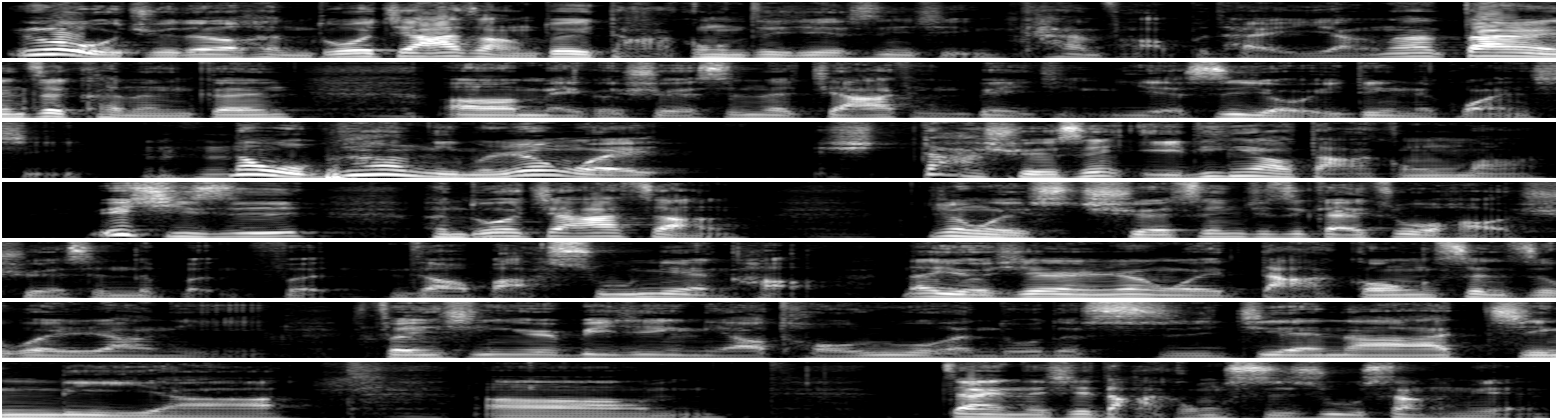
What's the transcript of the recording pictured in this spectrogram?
因为我觉得很多家长对打工这件事情看法不太一样。那当然，这可能跟呃每个学生的家庭背景也是有一定的关系。嗯、那我不知道你们认为大学生一定要打工吗？因为其实很多家长认为学生就是该做好学生的本分，你知道，把书念好。那有些人认为打工甚至会让你分心，因为毕竟你要投入很多的时间啊、精力啊，嗯。在那些打工时数上面，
